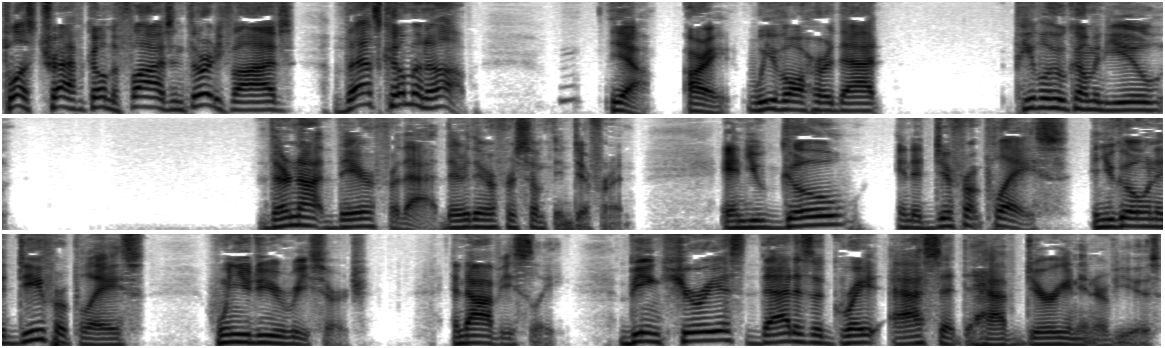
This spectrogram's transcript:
Plus, traffic on the fives and 35s. That's coming up. Yeah. All right. We've all heard that. People who come into you, they're not there for that. They're there for something different. And you go in a different place and you go in a deeper place when you do your research. And obviously, being curious, that is a great asset to have during interviews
